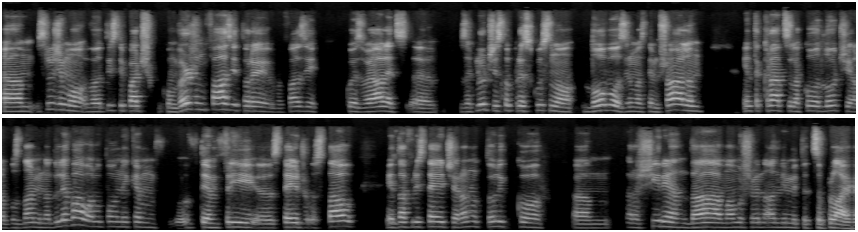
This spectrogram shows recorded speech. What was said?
Um, služimo v tisti pač conversion fazi, torej v fazi, ko izvajalec uh, zaključi s to preizkusno dobo, oziroma s tem trialom, in takrat se lahko odloči, ali bo z nami nadaljeval, ali pa v nekem v tem free uh, stageu ostal. In ta free stage je ravno toliko um, razširjen, da imamo še vedno unlimited supply.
